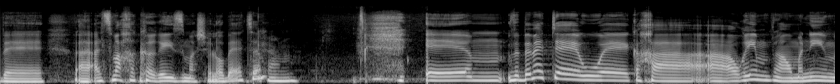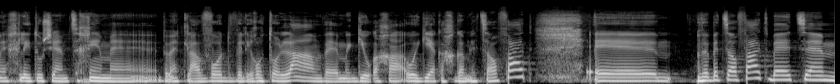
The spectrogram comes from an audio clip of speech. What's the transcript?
ב, על סמך הכריזמה שלו בעצם. כן. אמ, ובאמת אה, הוא אה, ככה, ההורים, האומנים החליטו שהם צריכים אה, באמת לעבוד ולראות עולם והם הגיעו ככה, הוא הגיע ככה גם לצרפת אמ, ובצרפת בעצם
